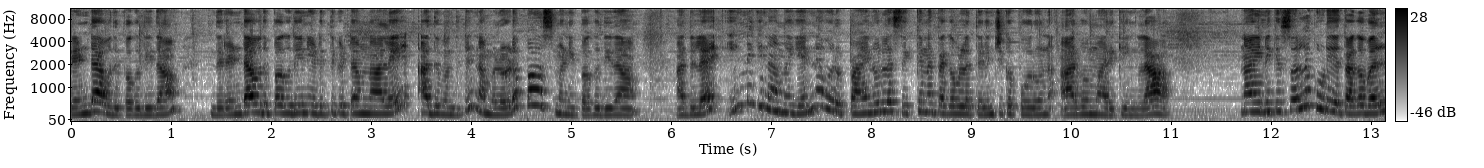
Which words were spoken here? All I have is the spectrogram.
ரெண்டாவது பகுதி தான். இந்த ரெண்டாவது பகுதின்னு எடுத்துக்கிட்டோம்னாலே அது வந்துட்டு நம்மளோட பாஸ் மணி பகுதி தான். அதுல இன்னைக்கு நாம என்ன ஒரு பயனுள்ள சிக்கன தகவலை தெரிஞ்சுக்க போறோம்னு ஆர்வமா இருக்கீங்களா? நான் இன்னைக்கு சொல்லக்கூடிய தகவல்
